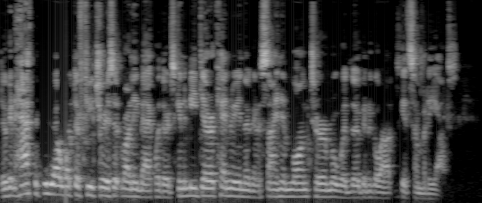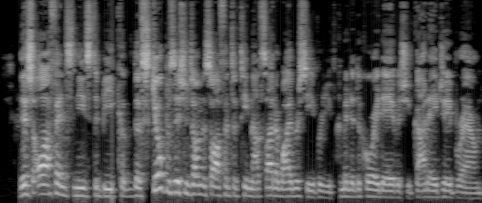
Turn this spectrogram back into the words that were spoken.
They're gonna have to figure out what their future is at running back, whether it's gonna be Derrick Henry and they're gonna sign him long term or whether they're gonna go out and get somebody else. This offense needs to be the skill positions on this offensive team outside of wide receiver. You've committed to Corey Davis, you've got AJ Brown,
